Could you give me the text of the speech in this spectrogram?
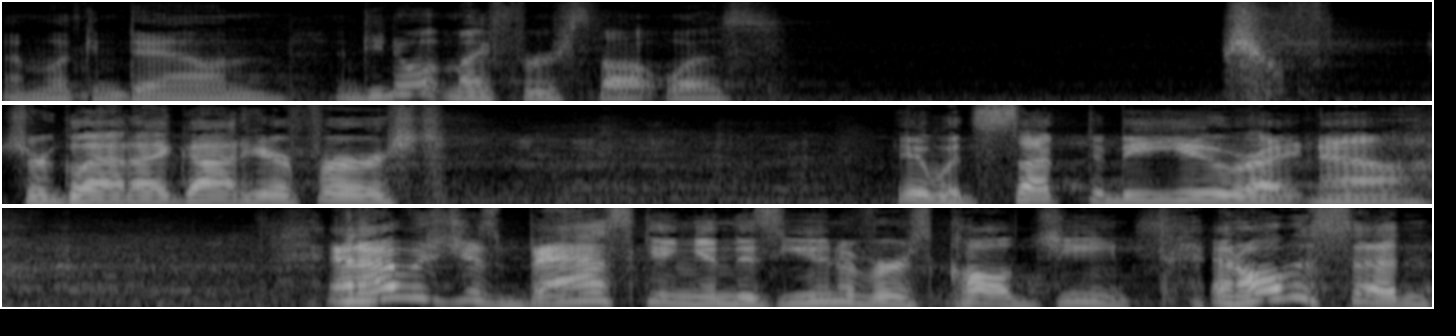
I'm looking down. And do you know what my first thought was? Whew, sure glad I got here first. It would suck to be you right now. And I was just basking in this universe called Gene. And all of a sudden,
